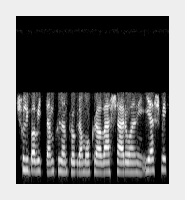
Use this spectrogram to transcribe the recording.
suliba vittem külön programokra vásárolni, ilyesmik.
